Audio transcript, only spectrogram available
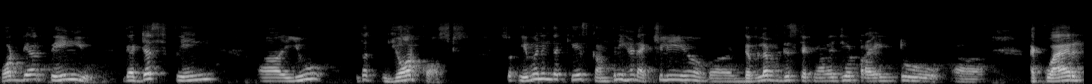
what they are paying you, they're just paying uh, you the your costs. So even in the case company had actually you know, uh, developed this technology or trying to uh, acquire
